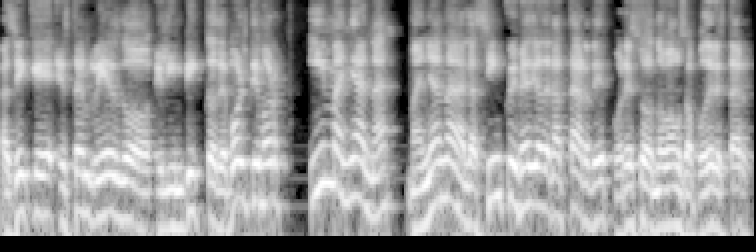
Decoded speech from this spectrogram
así que está en riesgo el invicto de Baltimore. Y mañana, mañana a las cinco y media de la tarde, por eso no vamos a poder estar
